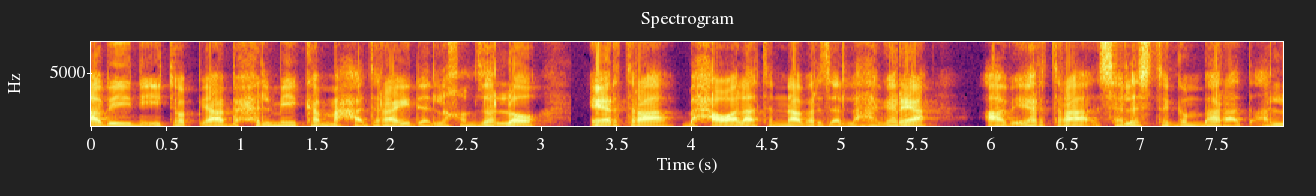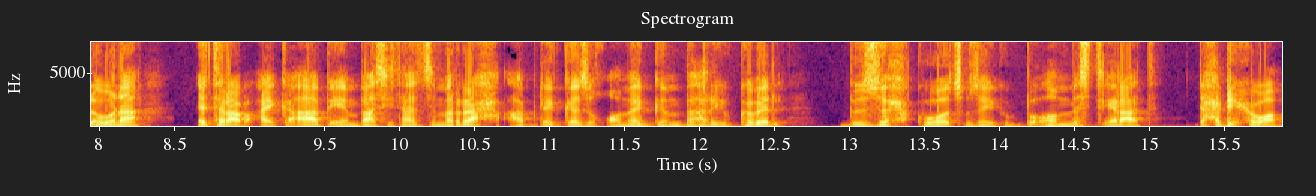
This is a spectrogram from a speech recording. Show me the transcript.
ኣብይ ንኢትዮጵያ ብሕልሚ ከም መሓድራ ይደሊ ከም ዘሎ ኤርትራ ብሓዋላት እናበር ዘላ ሃገርያ ኣብ ኤርትራ ሰለስተ ግንባራት ኣለውና እቲ ራብዓይ ከዓ ብኤምባሲታት ዝምራሕ ኣብ ደገ ዝቆመ ግንባር እዩ ክብል ብዙሕ ክወፁ ዘይግብኦም ምስጢራት ዳሕዲሕዎም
